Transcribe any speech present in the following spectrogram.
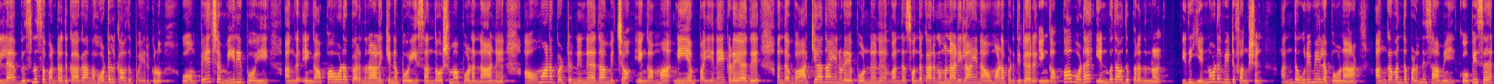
இல்லை பிஸ்னஸை பண்ணுறதுக்காக அங்கே ஹோட்டலுக்காவது போயிருக்கணும். உன் பேச்சை மீறி போய் அங்கே எங்கள் அப்பாவோட பிறந்தநாளைக்குன்னு போய் சந்தோஷமாக போன நான் அவமானப்பட்டு நின்று தான் மிச்சம். எங்கள் அம்மா நீ என் பையனே கிடையாது. அந்த பாக்கியா தான் என்னுடைய பொண்ணுன்னு வந்த சொந்தக்காரங்க முன்னாடிலாம் என்னை அவமானப்படுத்திட்டாரு. எங்கள் அப்பாவோட எண்பதாவது பிறந்தநாள் இது என்னோட வீட்டு ஃபங்க்ஷன் அந்த உரிமையில் போனால் அங்கே வந்த பழனிசாமி கோபி சார்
